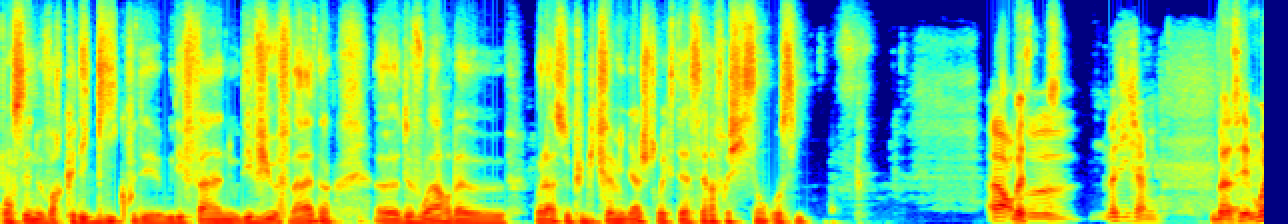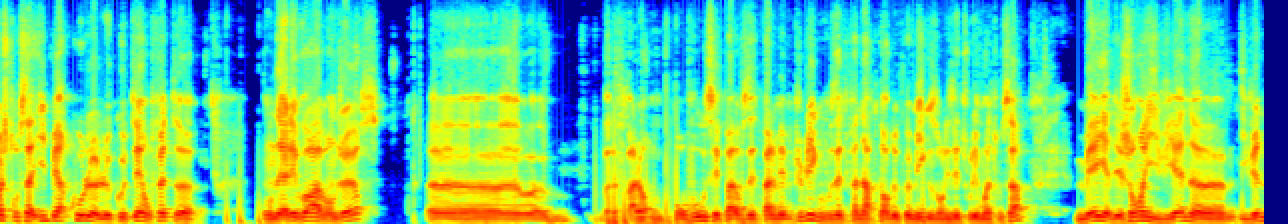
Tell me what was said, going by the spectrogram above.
penser ne voir que des geeks ou des ou des fans ou des vieux fans, euh, de voir bah, euh, voilà ce public familial. Je trouvais que c'était assez rafraîchissant aussi. Alors, euh, vas-y, Jérémy. Bah c'est, moi je trouve ça hyper cool le côté en fait, euh, on est allé voir Avengers. Euh, bah, alors pour vous c'est pas, vous êtes pas le même public, vous, vous êtes fan hardcore de comics, vous en lisez tous les mois tout ça. Mais il y a des gens, ils viennent, euh, ils viennent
